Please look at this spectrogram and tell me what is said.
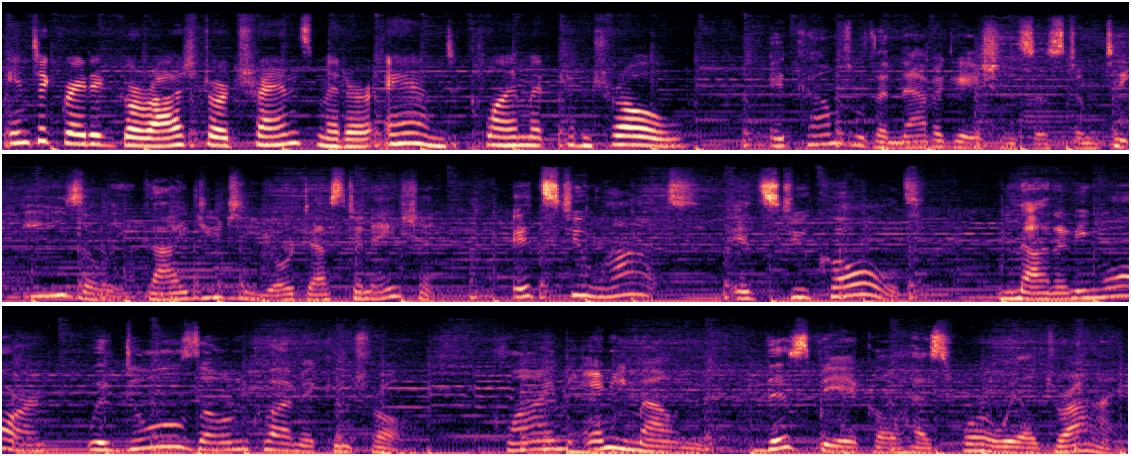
integrated garage door transmitter, and climate control. It comes with a navigation system to easily guide you to your destination. It's too hot. It's too cold. Not anymore with dual zone climate control. Climb any mountain. This vehicle has four wheel drive.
